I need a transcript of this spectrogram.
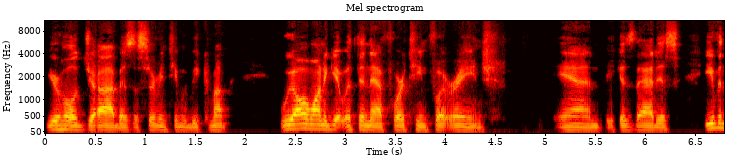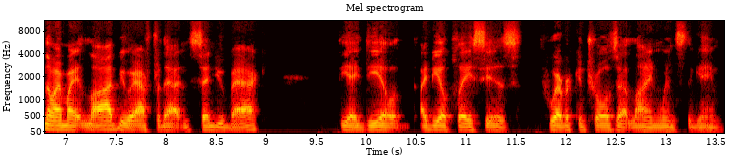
Your whole job as a serving team would be come up. We all want to get within that 14 foot range, and because that is, even though I might lob you after that and send you back, the ideal ideal place is whoever controls that line wins the game.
